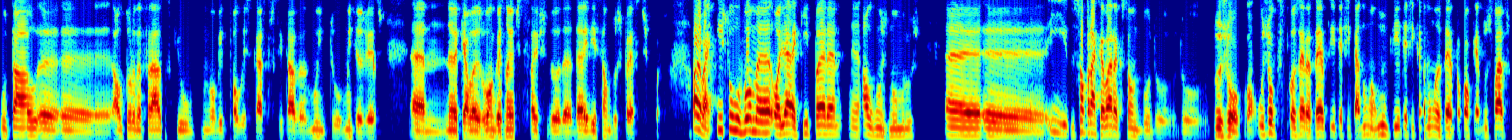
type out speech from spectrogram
o tal uh, uh, autor da frase que o meu amigo Paulo Luís de Castro citava muito, muitas vezes um, naquelas longas noites de fecho do, da, da, edição do Expresso de Esporte. Ora bem, isto levou-me a olhar aqui para uh, alguns números Uh, uh, e só para acabar a questão do, do, do, do jogo. Bom, o jogo ficou 0 a 0, podia ter ficado 1 a 1, podia ter ficado 1 a 0 para qualquer dos lados.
